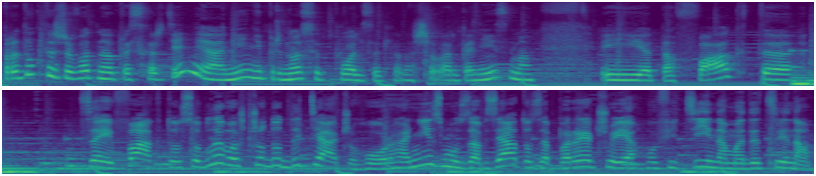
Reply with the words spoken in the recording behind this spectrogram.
Продукты животного происхождения, они не приносят пользы для нашего организма, и это факт. Цей факт, особливо щодо дитячого організму, завзято заперечує офіційна медицина.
